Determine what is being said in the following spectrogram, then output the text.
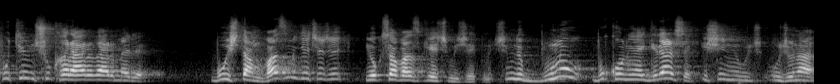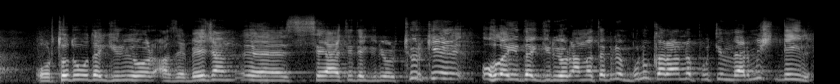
Putin şu kararı vermeli. bu işten vaz mı geçecek yoksa vazgeçmeyecek mi? Şimdi bunu bu konuya girersek işin uc- ucuna Orta Doğu da giriyor, Azerbaycan e, seyahati de giriyor, Türkiye olayı da giriyor anlatabiliyor muyum? Bunun kararını Putin vermiş değil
